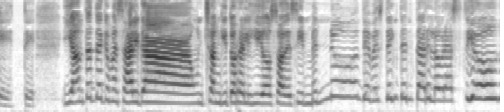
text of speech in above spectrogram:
Este, y antes de que me salga un changuito religioso a decirme, no, debes de intentar la oración,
